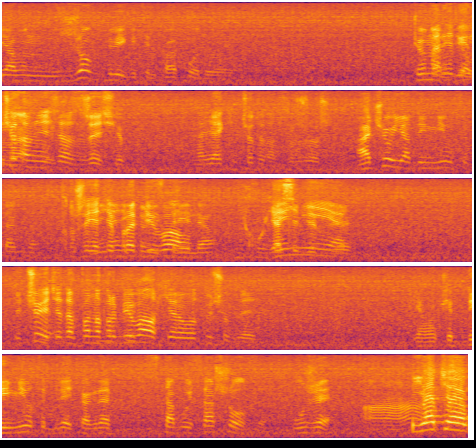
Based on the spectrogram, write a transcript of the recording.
Я вон сжег двигатель, походу. Парень, делать? Что там нельзя сжечь, еб- На яке, что ты там сожжешь? А чё я дымился тогда? Потому что я тебя пробивал. Нихуя Да себе, нет. блядь. Ты чё, я тебя там понапробивал херову тучу, блядь. Я вообще дымился, блядь, когда с тобой сошелся. Уже. А, Я тебя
